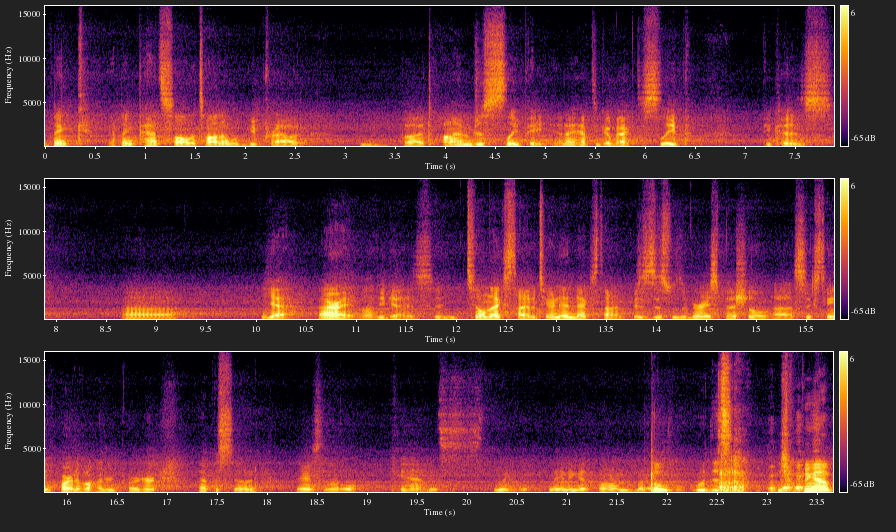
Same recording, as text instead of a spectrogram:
I think I think Pat Solitano would be proud, but I'm just sleepy, and I have to go back to sleep because, uh, yeah. All right, love you guys. Until next time, tune in next time because this was a very special uh, 16th part of a 100 parter episode. There's a little cat that's leaning up on. My, oh, oh, this jumping up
